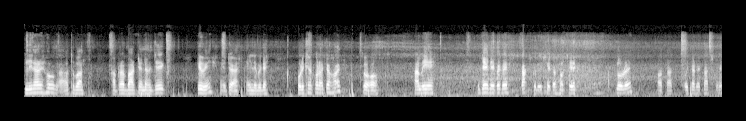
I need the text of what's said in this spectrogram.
ক্লিনারে হোক, অথবা আপনার বারটেন্ডার যে কেউই, এটা এই লেভেলে পরীক্ষা করাতে হয়। তো আমি যে লেভেলে কাজ করি সেটা হচ্ছে ফ্লোরে অর্থাৎ ওইটারে কাজ করি।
